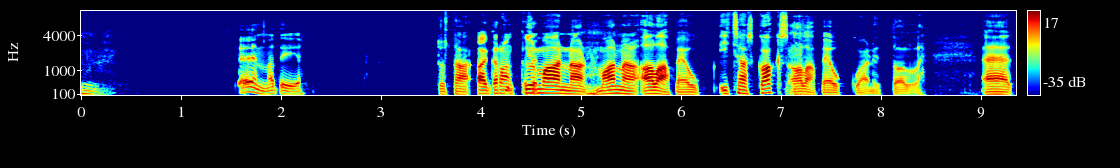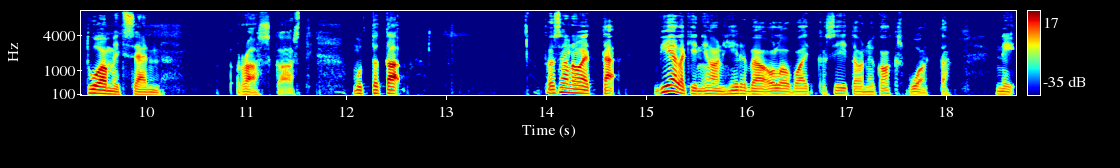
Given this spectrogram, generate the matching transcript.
en mä tiedä. Tota, Aika rankka Kyllä se. mä annan, mä annan alapeuk, itse asiassa kaksi alapeukkua nyt tolle. Ää, tuomitsen raskaasti. Mutta tota, toi sanoo, että vieläkin ihan hirveä olo, vaikka siitä on jo kaksi vuotta, niin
